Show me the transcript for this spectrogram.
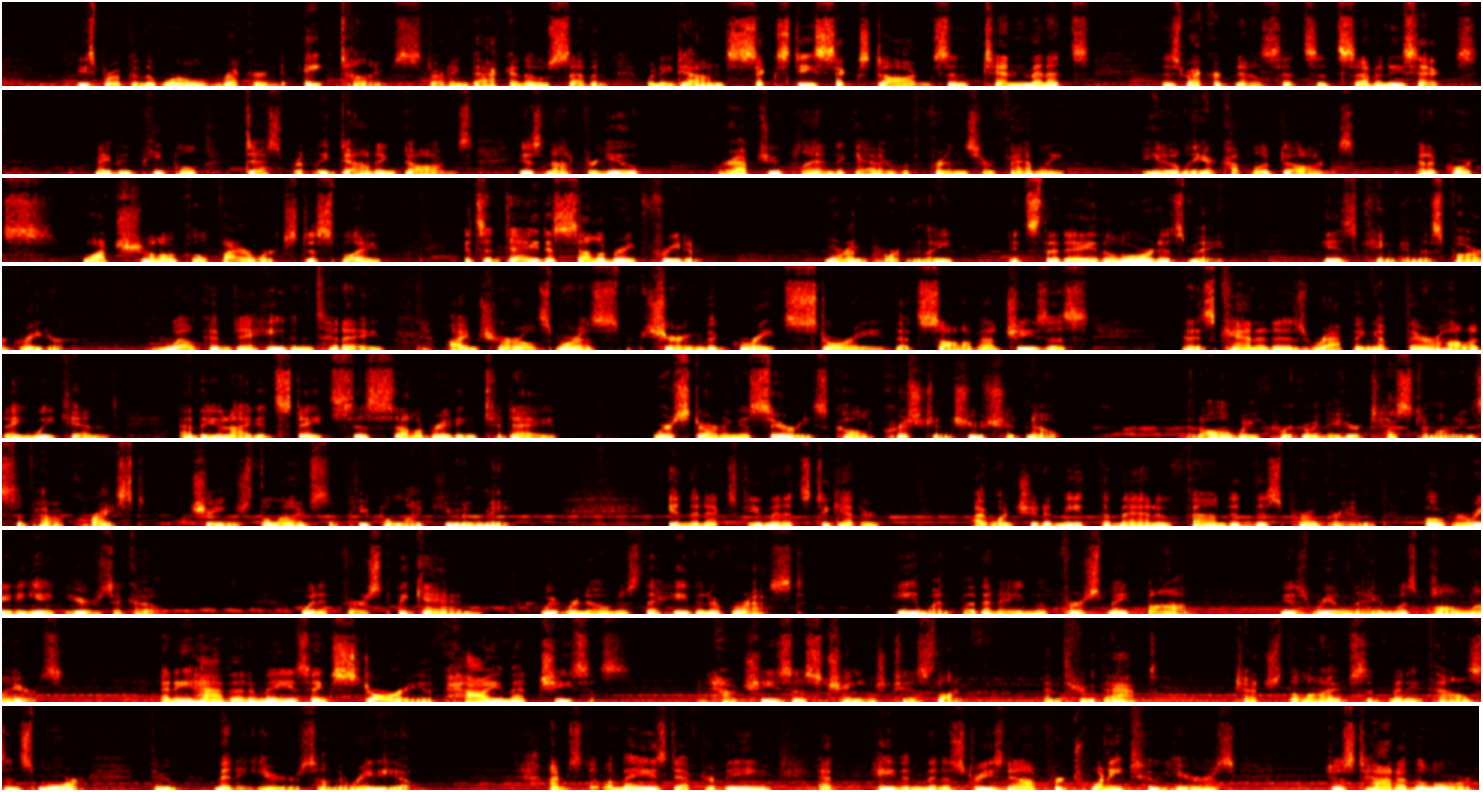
he's broken the world record eight times, starting back in 07 when he downed 66 dogs in 10 minutes. His record now sits at 76. Maybe people desperately downing dogs is not for you. Perhaps you plan to gather with friends or family eat only a couple of dogs, and of course, watch a local fireworks display. It's a day to celebrate freedom. More importantly, it's the day the Lord has made. His kingdom is far greater. Welcome to Haven Today. I'm Charles Morris, sharing the great story that's all about Jesus. And as Canada is wrapping up their holiday weekend and the United States is celebrating today, we're starting a series called Christians You Should Know. And all week, we're going to hear testimonies of how Christ changed the lives of people like you and me. In the next few minutes together, I want you to meet the man who founded this program over 88 years ago. When it first began, we were known as the Haven of Rest. He went by the name of First Mate Bob. His real name was Paul Myers. And he had an amazing story of how he met Jesus and how Jesus changed his life. And through that, touched the lives of many thousands more through many years on the radio. I'm still amazed after being at Haven Ministries now for 22 years. Just how did the Lord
